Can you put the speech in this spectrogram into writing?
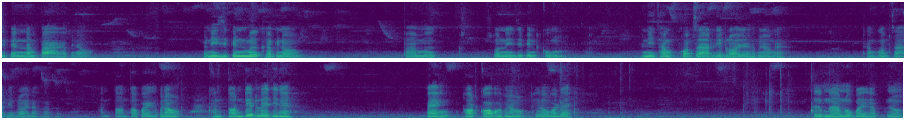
จะเป็นน้ำปลาครับพี่น้องอันนี้จะเป็นมึกครับพี่น้องปลามึก ส่วนนี้จะเป็นกุ้ง อันนี้ทำความสะอาดเรียบร้อยแล้วครับพี่น้องนะทำความสะอาดเรียบร้อยแล้วครับขั้นตอนต่อไปครับพี่น้อง ขั้นตอนเด็ดเลยทีเนี้ยแป้งทอดกรอบครับพี่น้องที่ลงไปเลยเติมน้ำลงไปครับพี่น้อง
